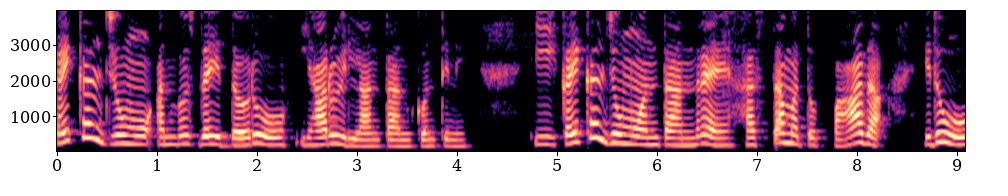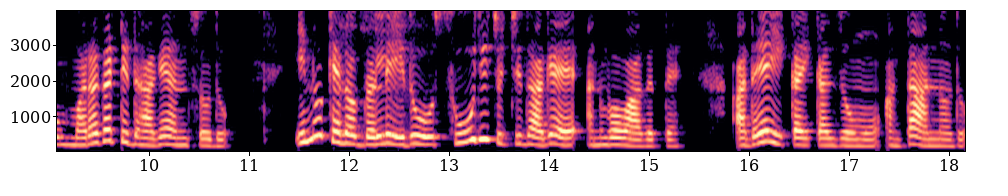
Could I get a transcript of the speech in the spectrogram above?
ಕೈಕಾಲು ಜೂಮು ಅನುಭವಿಸದೇ ಇದ್ದವರು ಯಾರೂ ಇಲ್ಲ ಅಂತ ಅಂದ್ಕೊತೀನಿ ಈ ಕೈಕಾಲು ಜೂಮು ಅಂತ ಅಂದರೆ ಹಸ್ತ ಮತ್ತು ಪಾದ. ಇದು ಮರಗಟ್ಟಿದ ಹಾಗೆ ಅನಿಸೋದು. ಇನ್ನು ಕೆಲವೊಬ್ಬರಲ್ಲಿ ಇದು ಸೂಜಿ ಚುಚ್ಚಿದ ಹಾಗೆ ಅನುಭವ ಆಗುತ್ತೆ. ಅದೇ ಈ ಕೈಕಾಲು ಜೋಮು ಅಂತ ಅನ್ನೋದು.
